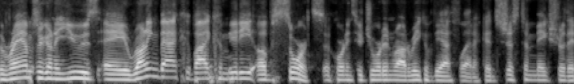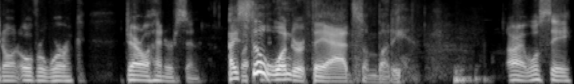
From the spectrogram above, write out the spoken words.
The Rams are going to use a running back by committee of sorts, according to Jordan Rodriguez of the Athletic. It's just to make sure they don't overwork Darrell Henderson. I still wonder if they add somebody. All right, we'll see.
